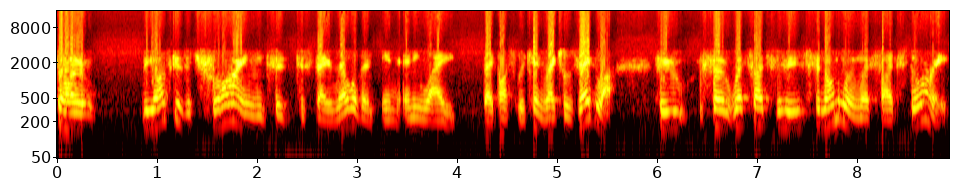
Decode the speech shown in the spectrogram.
So the Oscars are trying to, to stay relevant in any way they possibly can. Rachel Zegler, who for West Side, who's phenomenal in West Side Story,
